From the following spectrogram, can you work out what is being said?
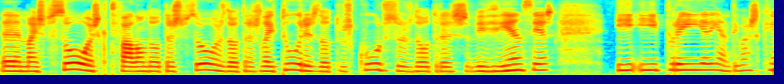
eh, mais pessoas que te falam de outras pessoas, de outras leituras, de outros cursos, de outras vivências e, e por aí adiante. Eu acho que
